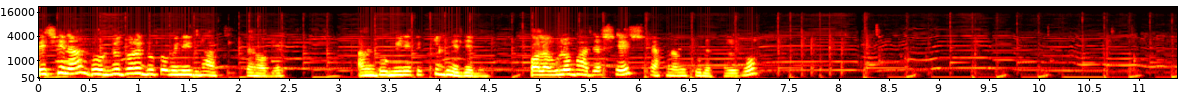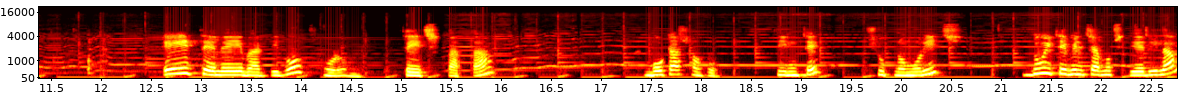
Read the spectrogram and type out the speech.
বেশি না, ধৈর্য ধরে দুটো মিনিট ভাজতে হবে। আমি দু মিনিট একটু ভেজে নিই। কলাগুলো ভাজা শেষ, এখন আমি তুলে ফেলব। এই তেলে এবার দিব ফোড়ন, তেজপাতা, বোটা সহ তিনটে শুকনো মরিচ, দুই টেবিল চামচ দিয়ে দিলাম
